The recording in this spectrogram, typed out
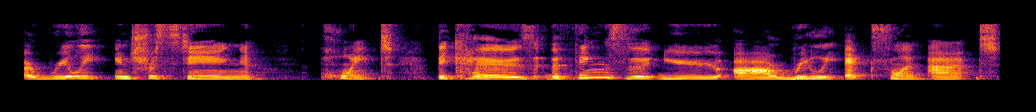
a really interesting point because the things that you are really excellent at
